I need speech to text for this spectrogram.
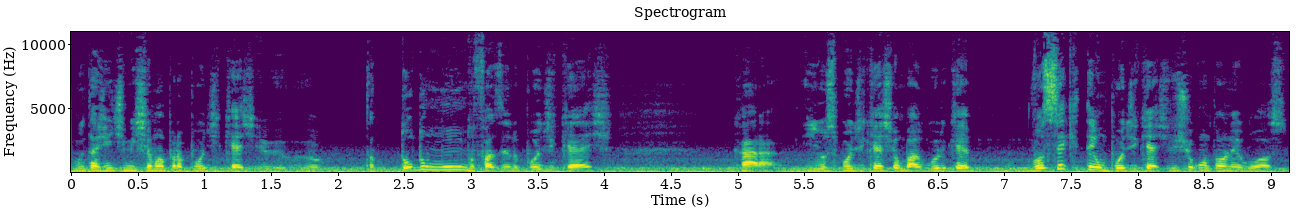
Muita gente me chama para podcast. Eu, eu, tá todo mundo fazendo podcast. Cara, e os podcasts é um bagulho que é. Você que tem um podcast, deixa eu contar um negócio.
